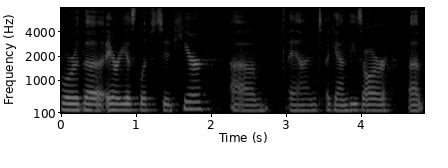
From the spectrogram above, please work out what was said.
for the areas listed here. Um, And again, these are um,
